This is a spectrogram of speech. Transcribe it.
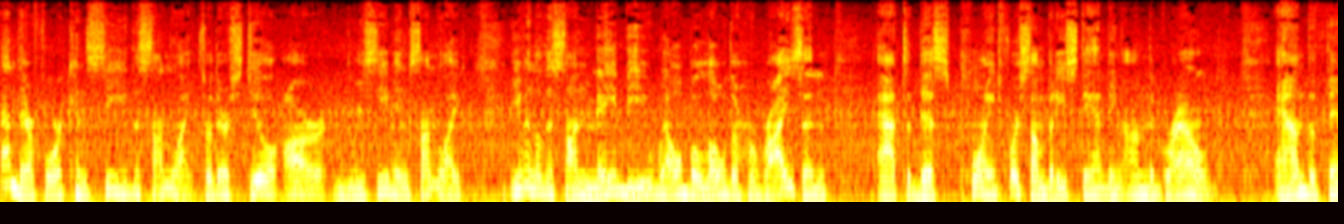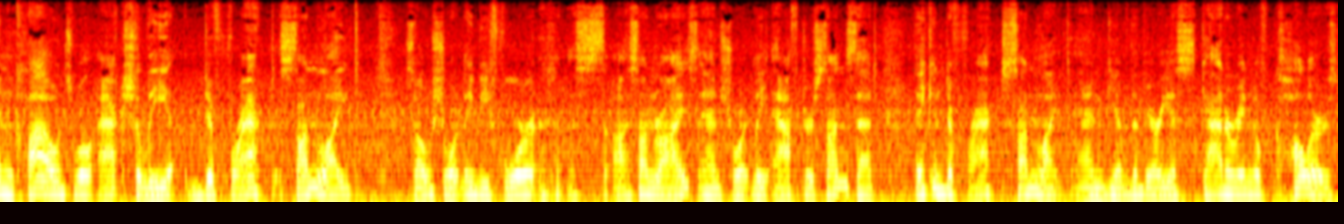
and therefore can see the sunlight. So they still are receiving sunlight, even though the sun may be well below the horizon at this point for somebody standing on the ground. And the thin clouds will actually diffract sunlight so shortly before uh, sunrise and shortly after sunset, they can diffract sunlight and give the various scattering of colors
